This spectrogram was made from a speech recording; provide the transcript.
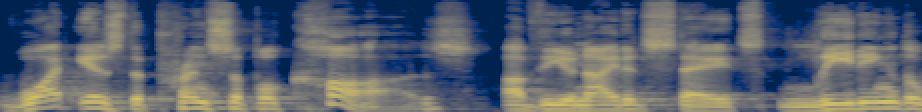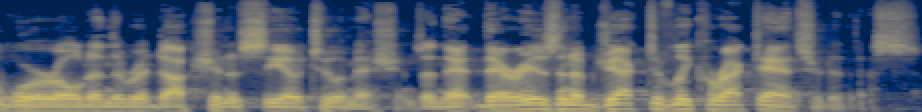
What is the principal cause of the United States leading the world in the reduction of CO2 emissions? And there, there is an objectively correct answer to this.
